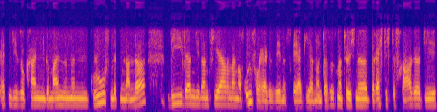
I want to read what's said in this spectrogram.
hätten die so keinen gemeinsamen Groove miteinander, wie werden die dann vier Jahre lang auf Unvorhergesehenes reagieren? Und das ist natürlich eine berechtigte Frage, die,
